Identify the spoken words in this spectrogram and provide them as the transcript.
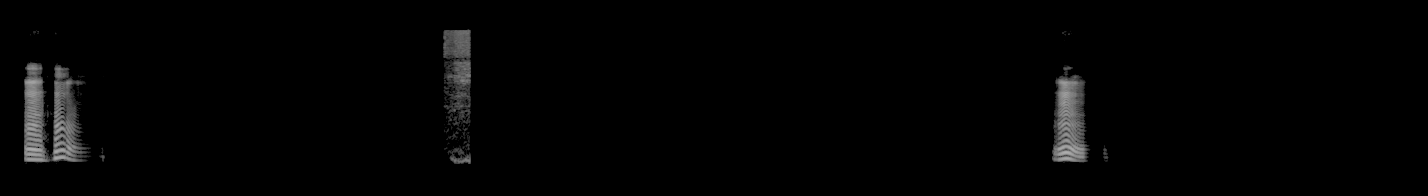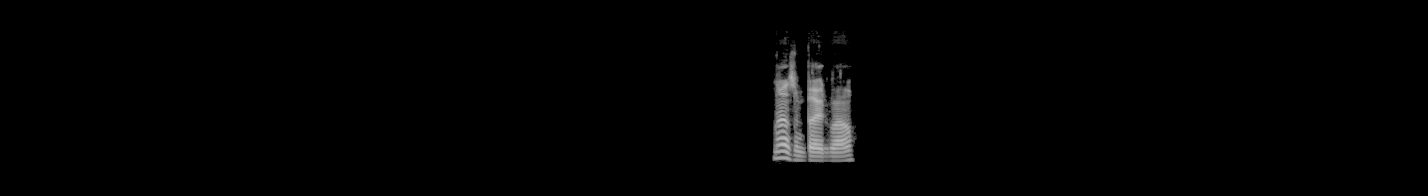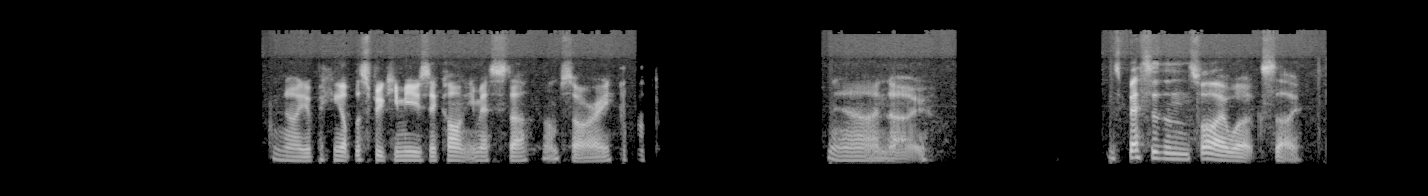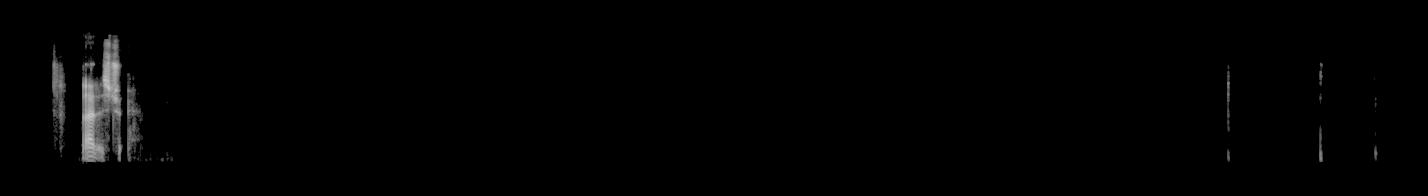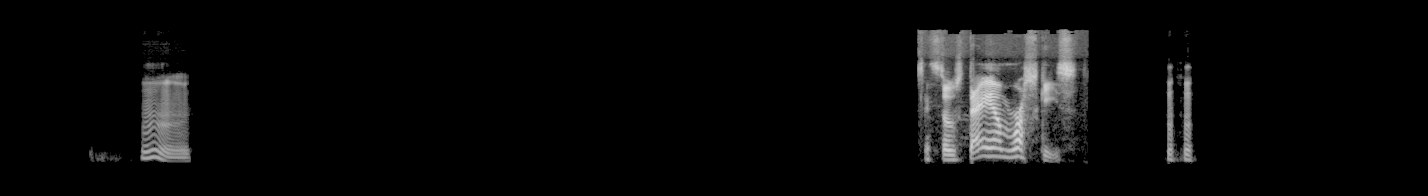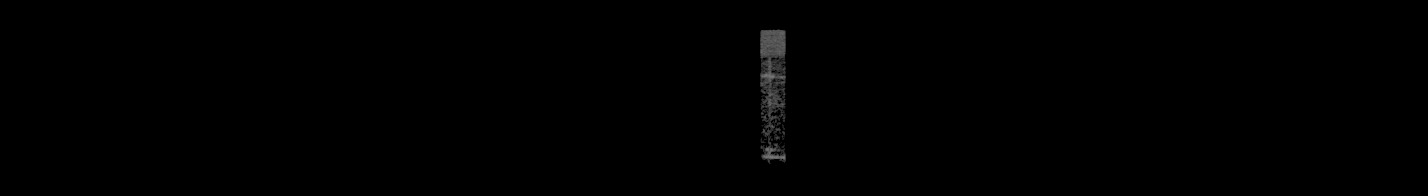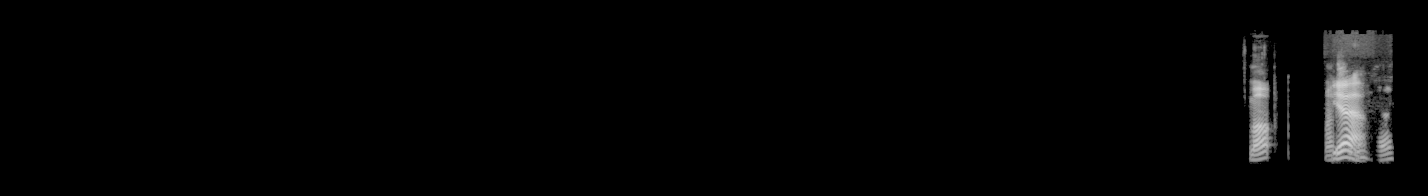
Mm-hmm. Mm. That doesn't bode well. No, you're picking up the spooky music, aren't you, mister? I'm sorry. yeah, I know. It's better than fireworks, though. That is true. Hmm. It's those damn Ruskies. Smart. Actually, Yeah. yeah.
